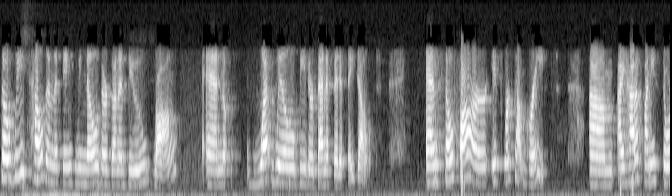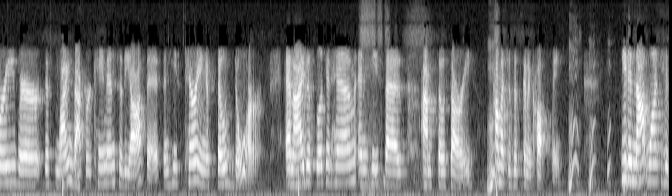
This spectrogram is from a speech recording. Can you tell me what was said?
So we tell them the things we know they're going to do wrong and what will be their benefit if they don't. And so far, it's worked out great. Um, I had a funny story where this linebacker came into the office and he's carrying a stove door. And I just look at him and he says, I'm so sorry. How much is this going to cost me? He did not want his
